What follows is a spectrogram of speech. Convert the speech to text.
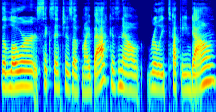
The lower six inches of my back is now really tucking down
